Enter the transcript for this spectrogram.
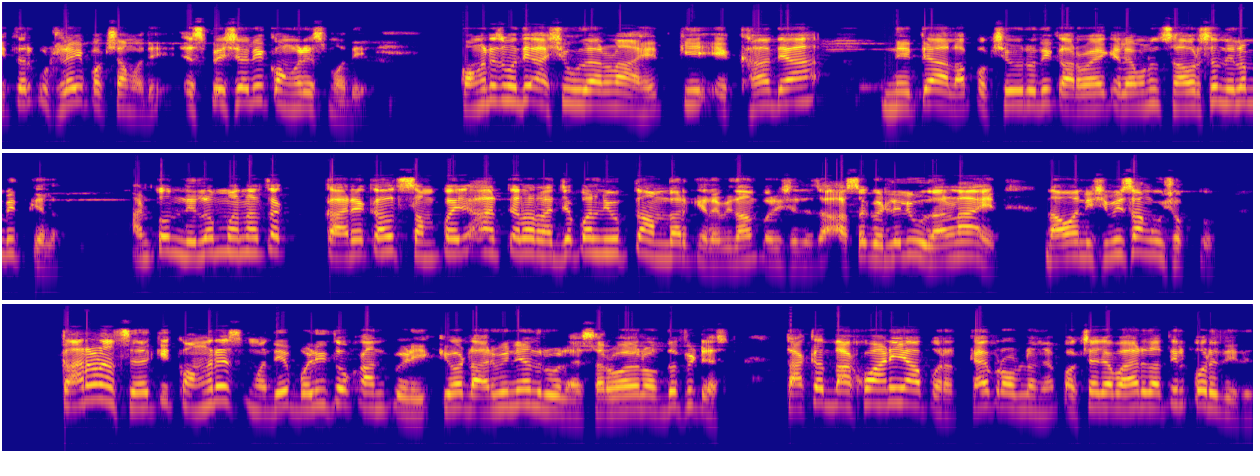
इतर कुठल्याही पक्षामध्ये एस्पेशली काँग्रेसमध्ये काँग्रेसमध्ये अशी उदाहरणं आहेत की एखाद्या नेत्याला पक्षविरोधी कारवाई केल्या म्हणून सहा वर्ष निलंबित केलं आणि तो निलंबनाचा कार्यकाल संपायच्या आत त्याला राज्यपाल नियुक्त आमदार केलं विधान परिषदेचा. असं घडलेली उदाहरणं आहेत. नावानिशी मी सांगू शकतो. कारण असं की काँग्रेसमध्ये बळी तो कानपिळी किंवा डार्विनियन रूल आहे सर्वायवल ऑफ द फिटेस्ट ताकद दाखवा आणि या परत. काय प्रॉब्लेम नाही पक्षाच्या बाहेर जातील परत येतील.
